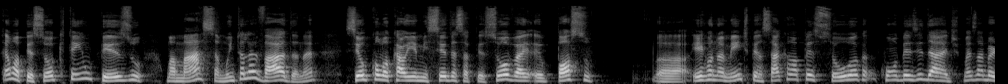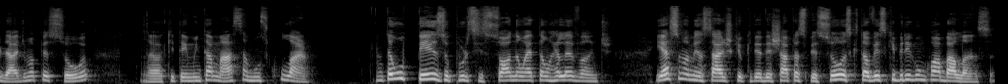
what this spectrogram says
é uma pessoa que tem um peso, uma massa muito elevada, né? Se eu colocar o IMC dessa pessoa, vai, eu posso uh, erroneamente pensar que é uma pessoa com obesidade, mas na verdade é uma pessoa uh, que tem muita massa muscular. Então o peso por si só não é tão relevante. E essa é uma mensagem que eu queria deixar para as pessoas que talvez que brigam com a balança.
